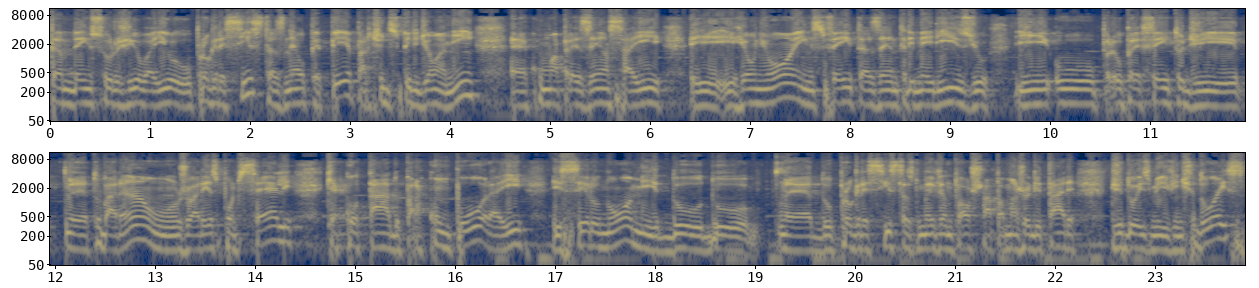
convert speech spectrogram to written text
Também surgiu aí o, o Progressistas, né, o PP, Partido Espiridião Amin, eh, com uma presença aí e, e reuniões feitas entre Merizio e o, o prefeito de eh, Tubarão, Juarez Ponticelli, que é cotado para compor aí e ser o nome do, do, eh, do Progressistas numa eventual chapa majoritária de 2022.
